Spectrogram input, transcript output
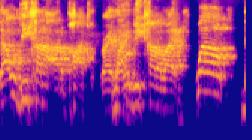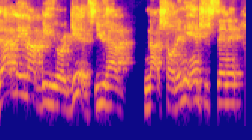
That would be kind of out of pocket, right? right? That would be kind of like, well, that may not be your gift. You have not shown any interest in it.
